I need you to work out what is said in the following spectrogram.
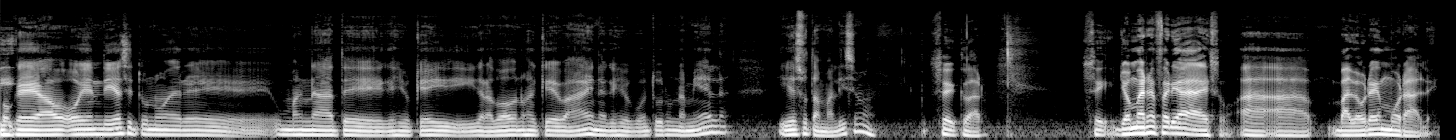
Porque hoy en día, si tú no eres un magnate, que yo qué, y graduado no sé qué vaina, que yo tú eres una mierda, y eso está malísimo. Sí, claro. Sí, yo me refería a eso, a valores morales.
